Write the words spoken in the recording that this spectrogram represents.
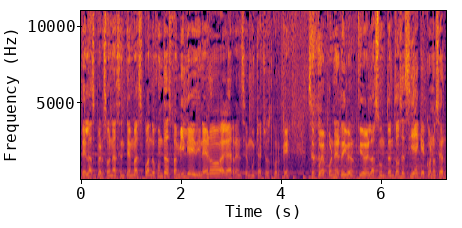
de, las personas en temas. Cuando juntas familia y dinero, agárrense muchachos, porque se puede poner divertido el asunto. Entonces sí hay que conocer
